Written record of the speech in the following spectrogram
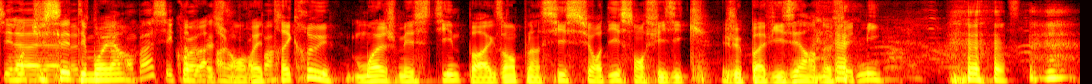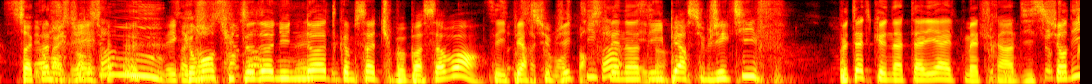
Comment la tu sais tes qui moyens? En bas, c'est Ah quoi? bah, Bah, alors on va être pas. très cru. Moi je m'estime par exemple un 6 sur 10 en physique. Je vais pas viser un 9,5. ça commence mais par tu- ça. Mais Ça comment commence tu par te ça. donnes une note comme ça, tu peux pas savoir. C'est hyper ça commence subjectif ça, les notes. C'est hyper subjectif. Peut-être que Natalia, elle te mettrait un 10 sur Surtout, 10.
